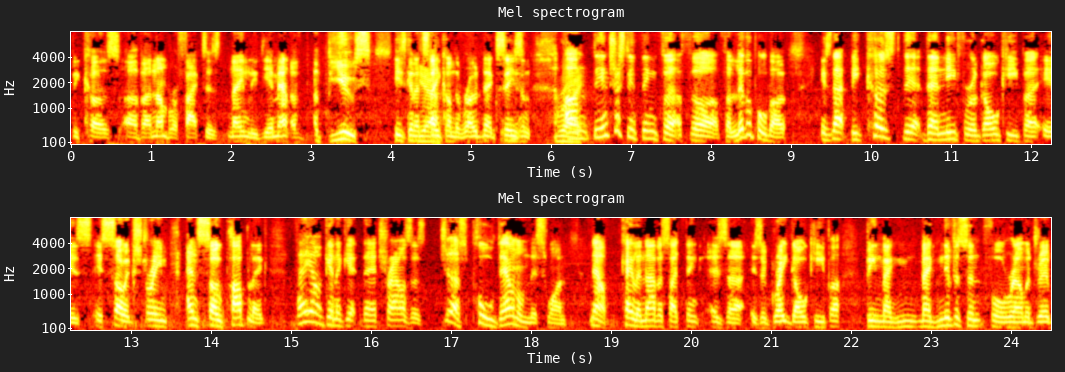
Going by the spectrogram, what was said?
because of a number of factors, namely the amount of abuse he's going to Yeah. take on the road next season. Right. Um, the interesting thing for, for for Liverpool though is that because their their need for a goalkeeper is is so extreme and so public, they are going to get their trousers just pulled down on this one. Now, Keylor Navas, I think, is a is a great goalkeeper, been mag- magnificent for Real Madrid,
